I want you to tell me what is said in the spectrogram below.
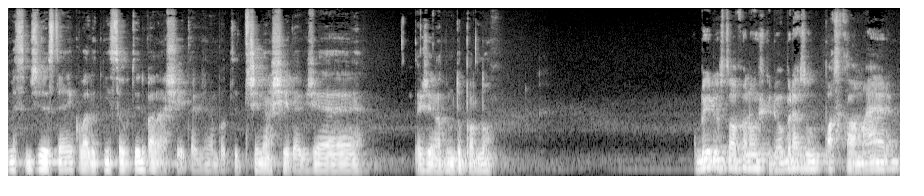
myslím si, že stejně kvalitní jsou ty dva naši, takže, nebo ty tři naši, takže, takže na tom to padlo. Abych dostal fanoušky do obrazu, Pascal Mayer,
